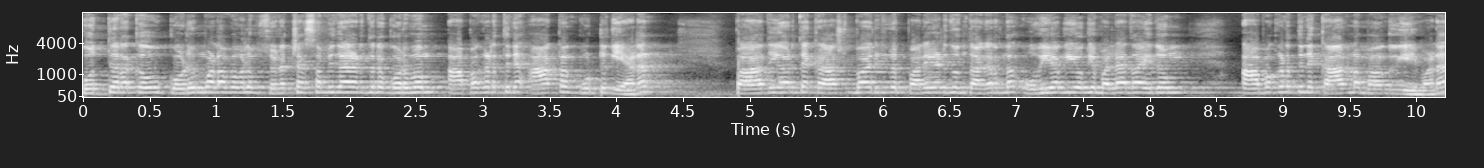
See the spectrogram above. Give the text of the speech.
കുത്തിറക്കവും കൊടുംവളവുകളും സുരക്ഷാ സംവിധാനത്തിന്റെ കുറവും അപകടത്തിന് ആക്കം കൂട്ടുകയാണ്. പാതയോരത്തെ ക്രാഷ് ബാരിയർ പലയിടത്തും തകർന്ന് ഉപയോഗയോഗ്യമല്ലാതായതും അപകടത്തിന് കാരണമാകുകയുമാണ്.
